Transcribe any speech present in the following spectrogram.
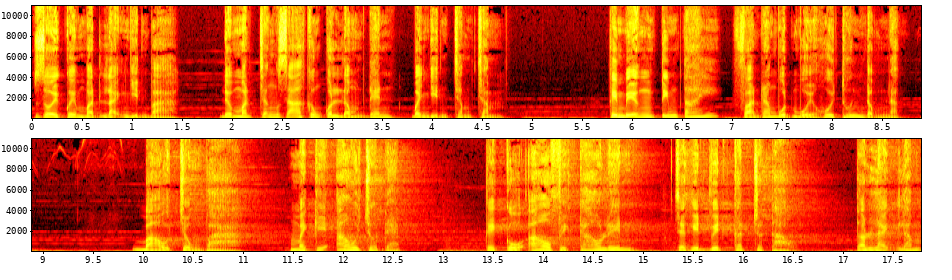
Rồi quay mặt lại nhìn bà. Đôi mặt trắng dã không có lồng đen, Bà nhìn chăm chăm Cái miệng tím tái Phả ra một mùi hôi thối nồng nặc. Bảo chồng bà, Mày cái áo cho đẹp, Cái cổ áo phải cao lên, Chẳng hết vết cắt cho tao. Tao lạnh lắm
